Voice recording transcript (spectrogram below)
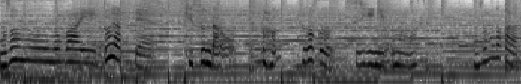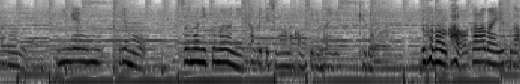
望むの場合どうやって消すんだろうとすごく不思議に思います。望むだから多分人間でも普通の肉のように食べてしまうのかもしれないですけどどうなのかわからないですが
